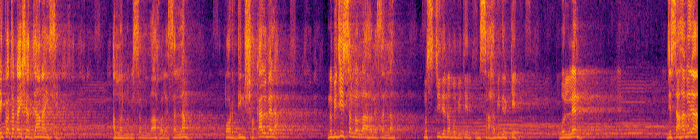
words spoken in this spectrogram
এ কথাটা ইসা জানাইছে। আল্লাহ নবী সাল্লাহ সাল্লাম পরদিন সকালবেলা নবীজি সাল্লাহ সাল্লাম মসজিদে নববীতে এরকম সাহাবিদেরকে বললেন যে সাহাবিরা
